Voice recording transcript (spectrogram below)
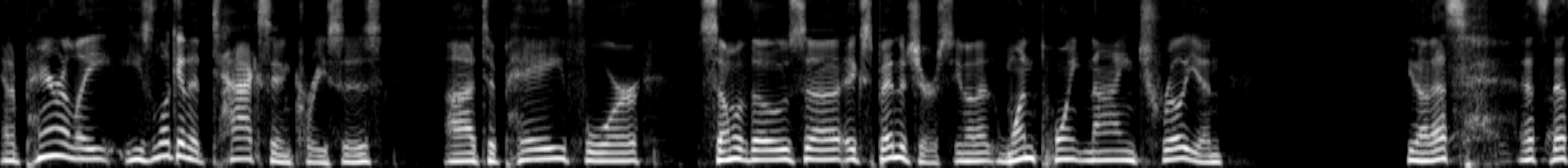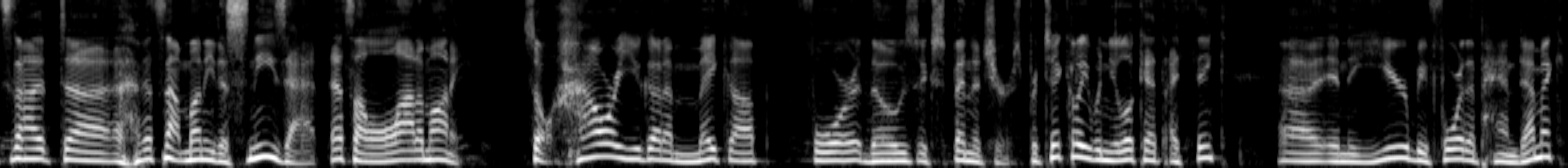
And apparently, he's looking at tax increases uh, to pay for some of those uh, expenditures. You know, that 1.9 trillion. You know, that's that's that's not uh, that's not money to sneeze at. That's a lot of money. So, how are you going to make up for those expenditures? Particularly when you look at, I think, uh, in the year before the pandemic,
